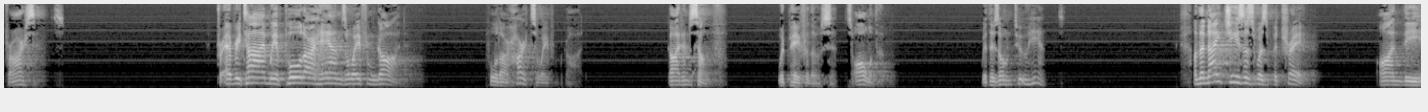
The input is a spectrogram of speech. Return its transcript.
for our sins. For every time we have pulled our hands away from God, pulled our hearts away from God, God Himself would pay for those sins, all of them, with His own two hands. On the night Jesus was betrayed, on the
